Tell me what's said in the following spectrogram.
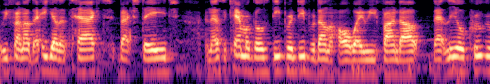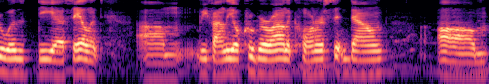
we find out that he got attacked backstage, and as the camera goes deeper and deeper down the hallway, we find out that Leo Kruger was the assailant. Um, we find Leo Kruger around the corner, sitting down, um,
